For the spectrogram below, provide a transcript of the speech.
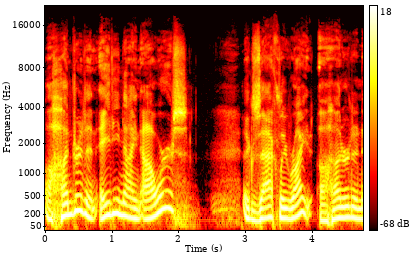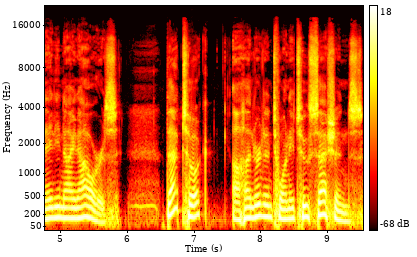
189 hours? Exactly right, 189 hours. That took 122 sessions.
